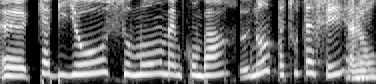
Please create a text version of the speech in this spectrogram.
Euh, Cabillaud, saumon, même combat? Euh, non, pas tout à fait. Alors,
